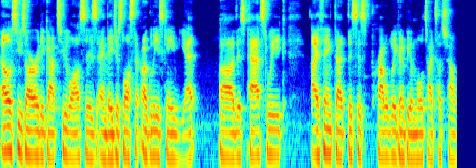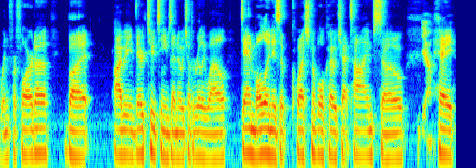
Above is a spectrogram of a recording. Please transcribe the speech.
LSU's already got two losses, and they just lost their ugliest game yet uh, this past week. I think that this is probably going to be a multi touchdown win for Florida, but I mean, they're two teams that know each other really well. Dan Mullen is a questionable coach at times, so Yeah. hey,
